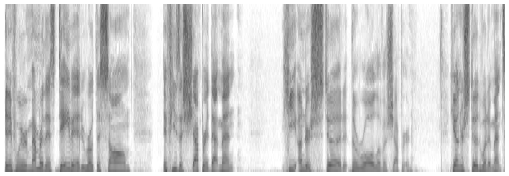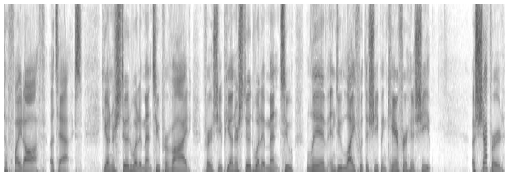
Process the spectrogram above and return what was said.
And if we remember this david wrote this psalm if he's a shepherd that meant he understood the role of a shepherd. He understood what it meant to fight off attacks he understood what it meant to provide for his sheep. He understood what it meant to live and do life with the sheep and care for his sheep. A shepherd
